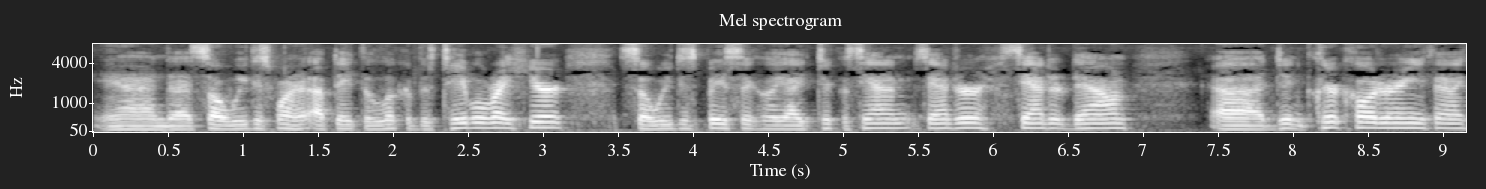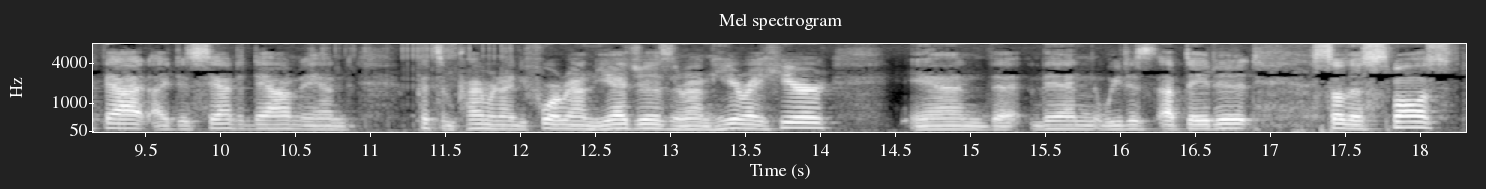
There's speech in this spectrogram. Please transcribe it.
And uh, so we just wanted to update the look of this table right here. So we just basically, I took a sand, sander, sanded it down, uh, didn't clear coat or anything like that. I just sanded down and put some primer 94 around the edges, around here, right here. And uh, then we just updated it. So the smallest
